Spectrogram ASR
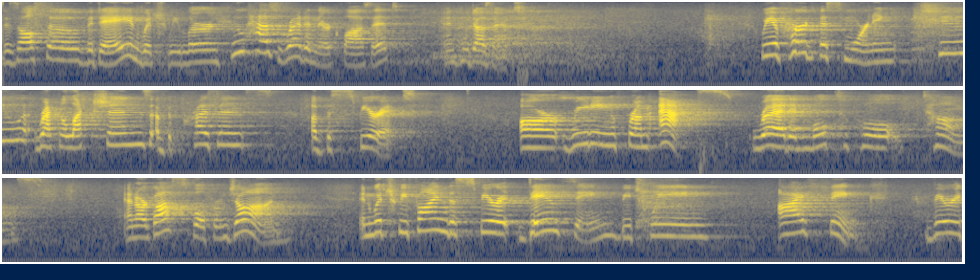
It is also the day in which we learn who has red in their closet and who doesn't. We have heard this morning two recollections of the presence of the Spirit. Our reading from Acts, read in multiple tongues, and our gospel from John, in which we find the Spirit dancing between, I think, very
